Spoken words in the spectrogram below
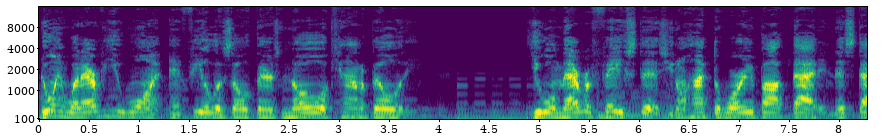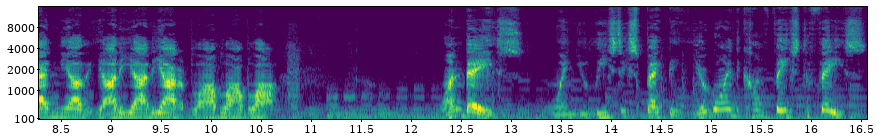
doing whatever you want and feel as though there's no accountability. You will never face this. You don't have to worry about that and this, that, and the other, yada, yada, yada, blah, blah, blah. One day, when you least expect it, you're going to come face to face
